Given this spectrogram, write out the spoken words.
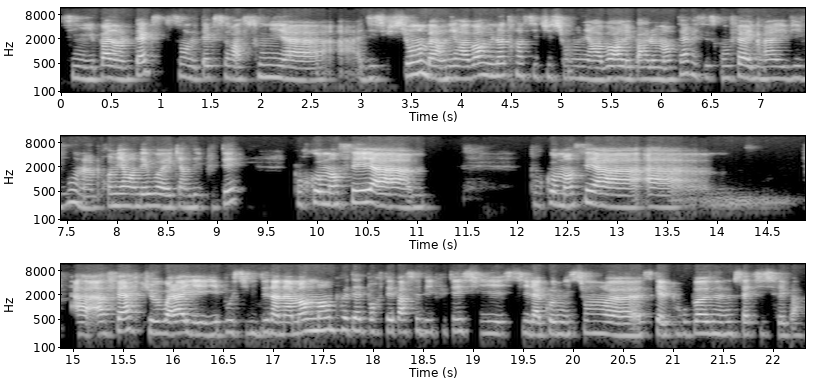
S'il n'y est pas dans le texte, le texte sera soumis à, discussion, ben, on ira voir une autre institution, on ira voir les parlementaires, et c'est ce qu'on fait avec Marie Vivou. On a un premier rendez-vous avec un député pour commencer à, pour commencer à, à, faire que voilà, il y, ait possibilité d'un amendement peut-être porté par ce député si, si la commission, euh, ce qu'elle propose ne nous satisfait pas.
